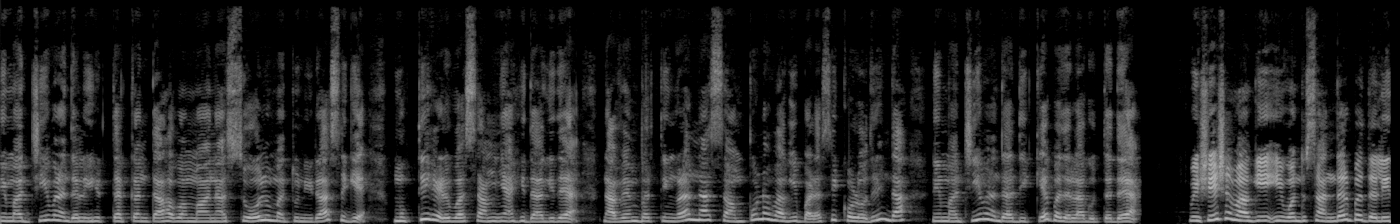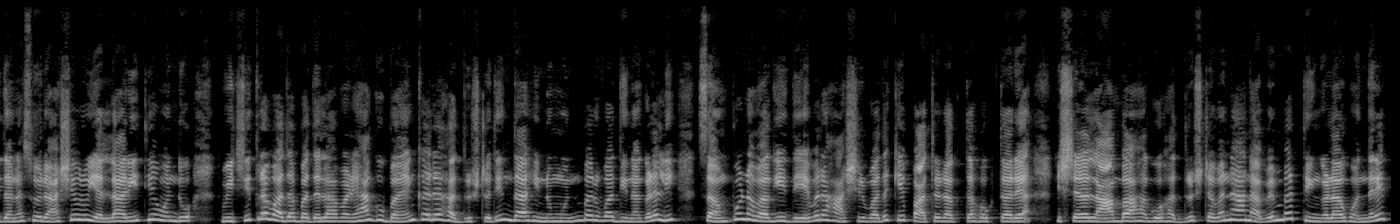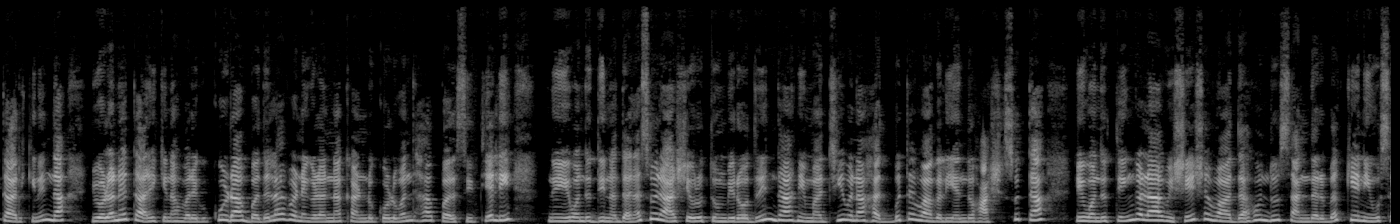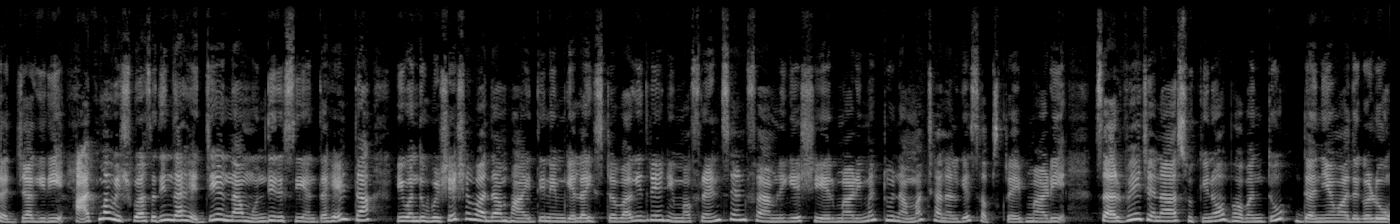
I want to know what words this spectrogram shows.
ನಿಮ್ಮ ಜೀವನದಲ್ಲಿ ಇರ್ತಕ್ಕಂಥ ಹವಾಮಾನ ಸೋಲು ಮತ್ತು ನಿರಾಸೆಗೆ ಮುಕ್ತಿ ಹೇಳುವ ಸಮಯ ಇದಾಗಿದೆ. ನವೆಂಬರ್ ತಿಂಗಳನ್ನು ಸಂಪೂರ್ಣವಾಗಿ ಬಳಸಿಕೊಳ್ಳೋದ್ರಿಂದ ನಿಮ್ಮ ಜೀವನದ ದಿಕ್ಕೆ ಬದಲಾಗುತ್ತದೆ. ವಿಶೇಷವಾಗಿ ಈ ಒಂದು ಸಂದರ್ಭದಲ್ಲಿ ಧನಸು ರಾಶಿಯವರು ಎಲ್ಲ ರೀತಿಯ ಒಂದು ವಿಚಿತ್ರವಾದ ಬದಲಾವಣೆ ಹಾಗೂ ಭಯಂಕರ ಅದೃಷ್ಟದಿಂದ ಇನ್ನು ಮುಂಬರುವ ದಿನಗಳಲ್ಲಿ ಸಂಪೂರ್ಣವಾಗಿ ದೇವರ ಆಶೀರ್ವಾದಕ್ಕೆ ಪಾತ್ರರಾಗ್ತಾ ಹೋಗ್ತಾರೆ. ಇಷ್ಟರ ಲಾಭ ಹಾಗೂ ಅದೃಷ್ಟವನ್ನು ನವೆಂಬರ್ ತಿಂಗಳ ಒಂದನೇ ತಾರೀಕಿನಿಂದ ಏಳನೇ ತಾರೀಕಿನವರೆಗೂ ಕೂಡ ಬದಲಾವಣೆಗಳನ್ನು ಕಂಡುಕೊಳ್ಳುವಂತಹ ಪರಿಸ್ಥಿತಿಯಲ್ಲಿ ಈ ಒಂದು ದಿನ ಧನಸು ರಾಶಿಯವರು ತುಂಬಿರೋದ್ರಿಂದ ನಿಮ್ಮ ಜೀವನ ಅದ್ಭುತವಾಗಲಿ ಎಂದು ಆಶಿಸುತ್ತಾ ಈ ಒಂದು ತಿಂಗಳ ವಿಶೇಷವಾದ ಒಂದು ಸಂದರ್ಭಕ್ಕೆ ನೀವು ಸಜ್ಜಾಗಿರಿ. ಆತ್ಮವಿಶ್ವಾಸದಿಂದ ಹೆಜ್ಜೆಯನ್ನ ಮುಂದಿರಿಸಿ ಅಂತ ಹೇಳ್ತಾ ಈ ಒಂದು ವಿಶೇಷವಾದ ಮಾಹಿತಿ ನಿಮಗೆಲ್ಲ ಇಷ್ಟವಾಗಿದ್ರೆ ನಿಮ್ಮ ಫ್ರೆಂಡ್ಸ್ ಆ್ಯಂಡ್ ಫ್ಯಾಮಿಲಿಗೆ ಶೇರ್ ಮಾಡಿ ಮತ್ತು ನಮ್ಮ ಚಾನಲ್ಗೆ ಸಬ್ಸ್ಕ್ರೈಬ್ ಮಾಡಿ. ಸರ್ವೇ ಜನ ಸುಖಿನೋ ಭವಂತು. ಧನ್ಯವಾದಗಳು.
